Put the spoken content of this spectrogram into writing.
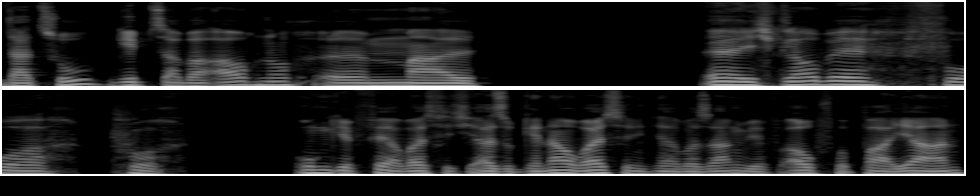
dazu gibt es aber auch noch äh, mal, ich glaube vor, vor ungefähr, weiß ich, also genau weiß ich nicht, aber sagen wir auch vor ein paar Jahren,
